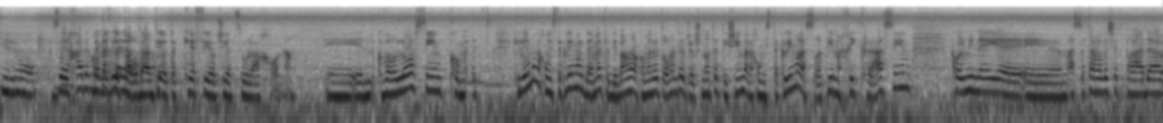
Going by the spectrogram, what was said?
כאילו... זה אחד הקומדיות ללהט"ב. הרומנטיות הכיפיות שיצאו לאחרונה. אה, כבר לא עושים. כאילו אם אנחנו מסתכלים על באמת, דיברנו על קומדיות רומנטיות של שנות התשעים, ואנחנו מסתכלים על הסרטים הכי קלאסיים, כל מיני, אה, אה, השטן לובש את פראדה,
